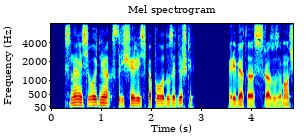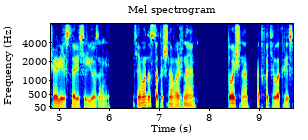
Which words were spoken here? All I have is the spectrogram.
— «с нами сегодня встречались по поводу задержки». Ребята сразу замолчали и стали серьезными. Тема достаточно важная. «Точно», — подхватила Крис.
